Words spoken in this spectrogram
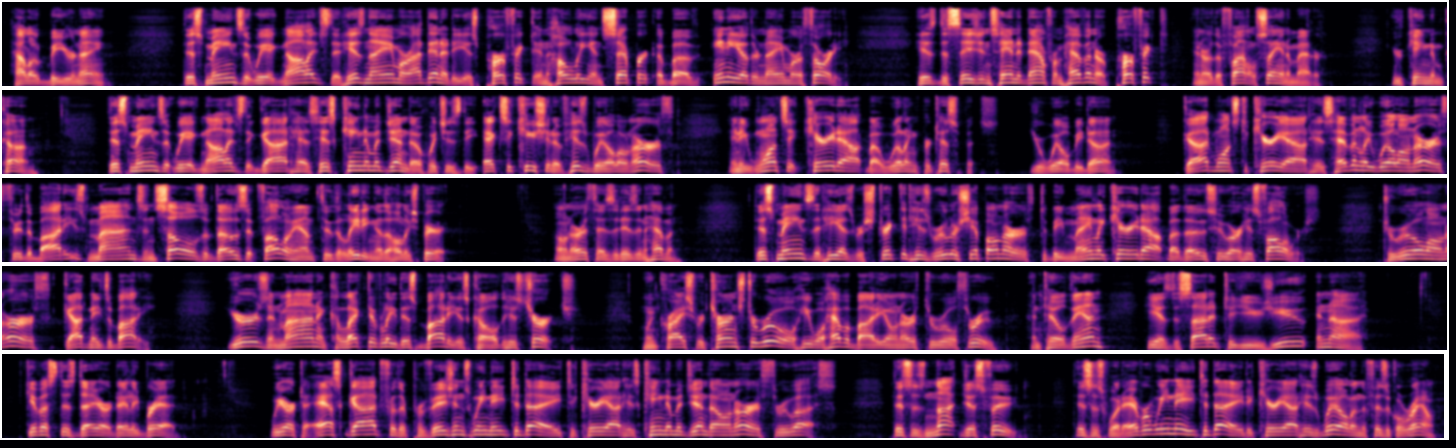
Hallowed be your name. This means that we acknowledge that His name or identity is perfect and holy and separate above any other name or authority. His decisions handed down from heaven are perfect and are the final say in a matter. Your kingdom come. This means that we acknowledge that God has His kingdom agenda, which is the execution of His will on earth, and He wants it carried out by willing participants. Your will be done. God wants to carry out His heavenly will on earth through the bodies, minds, and souls of those that follow Him through the leading of the Holy Spirit, on earth as it is in heaven. This means that He has restricted His rulership on earth to be mainly carried out by those who are His followers. To rule on earth, God needs a body. Yours and mine, and collectively, this body is called His church. When Christ returns to rule, He will have a body on earth to rule through. Until then, he has decided to use you and I. Give us this day our daily bread. We are to ask God for the provisions we need today to carry out His kingdom agenda on earth through us. This is not just food. This is whatever we need today to carry out His will in the physical realm.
